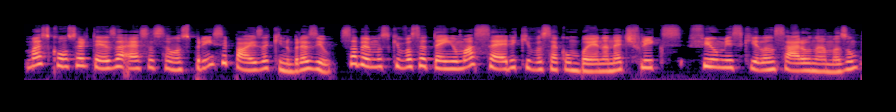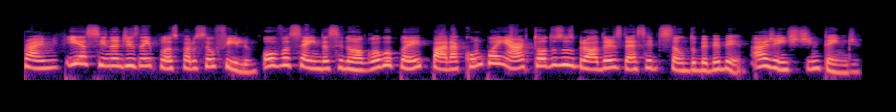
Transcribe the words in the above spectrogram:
mas com certeza essas são as principais aqui no Brasil. Sabemos que você tem uma série que você acompanha na Netflix, filmes que lançaram na Amazon Prime e assina Disney Plus para o seu filho. Ou você ainda assinou a Globoplay para acompanhar todos os brothers dessa edição do BBB. A gente te entende.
